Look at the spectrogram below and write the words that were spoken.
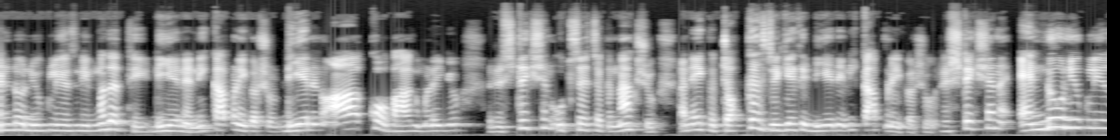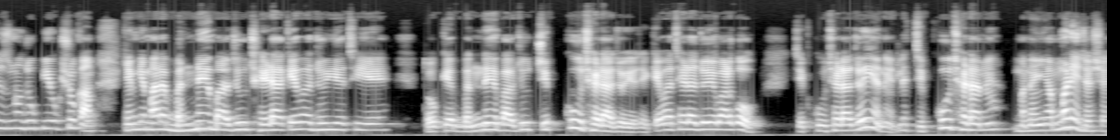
એન્ડોન્યુક્લિયસની મદદથી ડીએનએની કાપણી કરશું. ડીએનએનો આખો ભાગ મળી ગયો. રિસ્ટ્રિક્શન ઉત્સેચક નાખશું અને એક ચોક્કસ જગ્યાએથી ડીએનએની કાપણી કરશું. રિસ્ટ્રિક્શન એન્ડોન્યુક્લિયસનો જ ઉપયોગ શું કામ? કેમ કે મારે બંને બાજુ છેડા કેવા જોઈએ છીએ? તો કે બંને બાજુ ચીપકું છેડા જોઈએ છે. કેવા છેડા જોઈએ બાળકો? ચીપકું છેડા જોઈએ ને એટલે ચીપકું છેડાને મને અહીંયા મળી જશે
